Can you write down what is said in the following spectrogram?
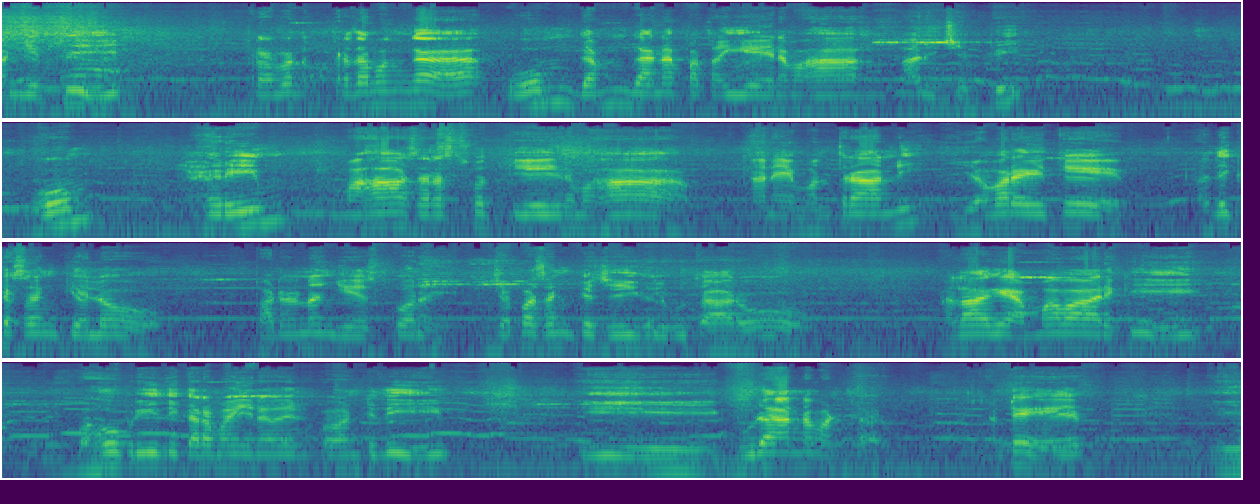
అని చెప్పి ప్రవ ప్రథమంగా ఓం గం గణపతయే నమ అని చెప్పి ఓం హ్రీం మహాసరస్వత్యే నమ అనే మంత్రాన్ని ఎవరైతే అధిక సంఖ్యలో పఠనం చేసుకొని జప సంఖ్య చేయగలుగుతారో అలాగే అమ్మవారికి బహుప్రీతికరమైనటువంటిది ఈ గుడాన్నం అంటారు. అంటే ఈ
